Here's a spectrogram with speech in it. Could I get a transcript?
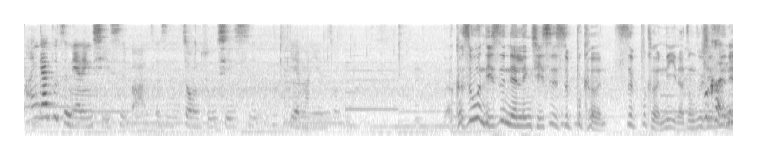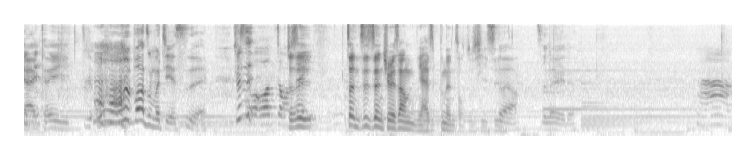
他应该不止年龄歧视吧？就是种族歧视也蛮严重的。可是问题是，年龄歧视是不可是不可逆的，种族歧视你还可以，我我也不知道怎么解释哎。就是就是政治正确上，你还是不能种族歧视。对啊，之类的。啊，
